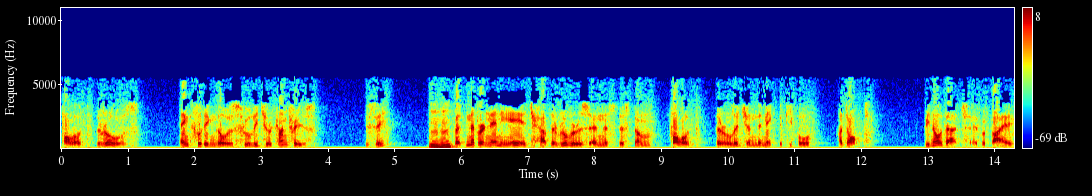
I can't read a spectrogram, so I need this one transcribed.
followed the rules, including those who lead your countries. You see? Mm-hmm. But never in any age have the rulers in this system followed the religion they make the people adopt. We know that by,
